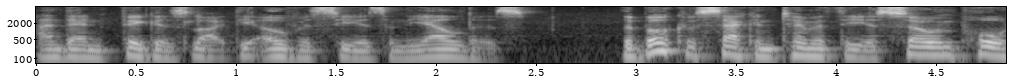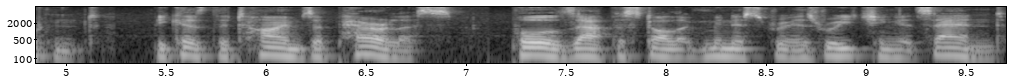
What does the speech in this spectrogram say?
and then figures like the overseers and the elders. The book of 2 Timothy is so important because the times are perilous Paul's apostolic ministry is reaching its end.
